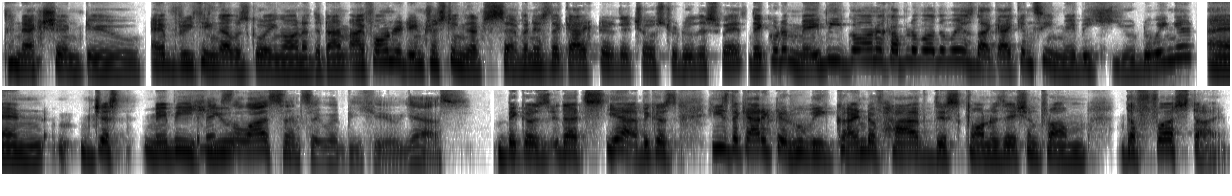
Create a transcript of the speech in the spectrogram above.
connection to everything that was going on at the time. I found it interesting that Seven is the character they chose to do this with. They could have maybe gone a couple of other ways. Like I can see maybe Hugh doing it and just maybe It makes Hugh a lot of sense it would be Hugh, yes. because that's yeah because he's the character who we kind of have this conversation from the first time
